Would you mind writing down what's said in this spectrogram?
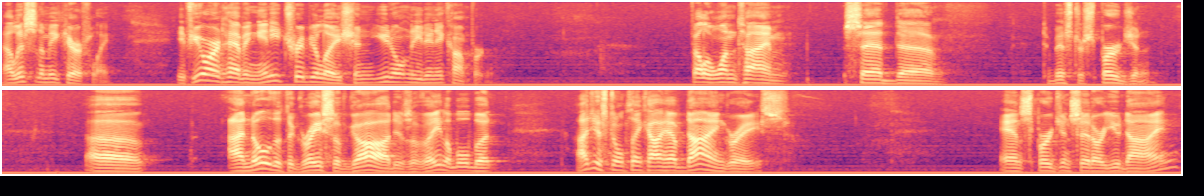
Now listen to me carefully. If you aren't having any tribulation you don't need any comfort. A fellow one time said uh, to mr spurgeon uh, I know that the grace of God is available, but I just don't think I have dying grace. And Spurgeon said, Are you dying?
